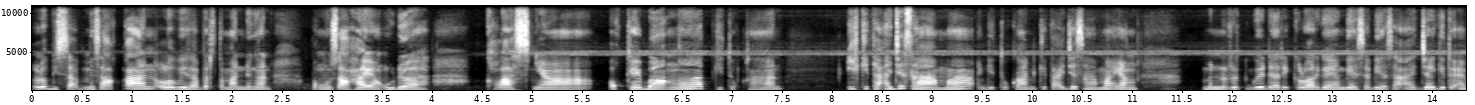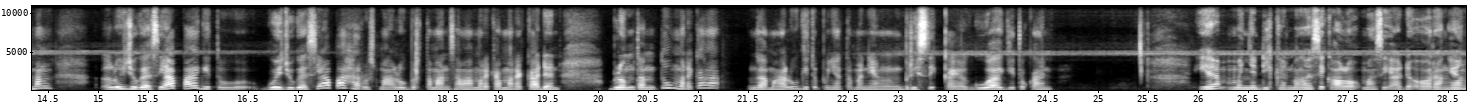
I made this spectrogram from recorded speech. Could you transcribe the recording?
Lo bisa misalkan lo bisa berteman dengan pengusaha yang udah kelasnya oke okay banget gitu kan. Ya kita aja sama gitu kan kita aja sama yang menurut gue dari keluarga yang biasa-biasa aja gitu. Emang lu juga siapa? gitu. Gue juga siapa? harus malu berteman sama mereka-mereka dan belum tentu mereka nggak malu gitu punya teman yang berisik kayak gue gitu kan. Ya menyedihkan banget sih kalau masih ada orang yang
